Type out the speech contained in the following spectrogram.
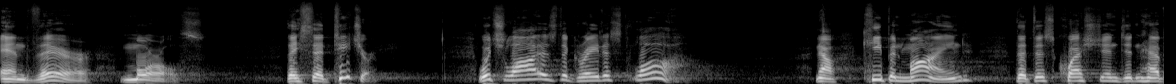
and their morals. They said, Teacher, which law is the greatest law? Now, keep in mind that this question didn't have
